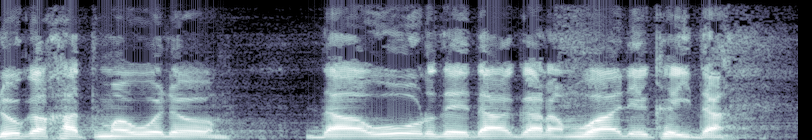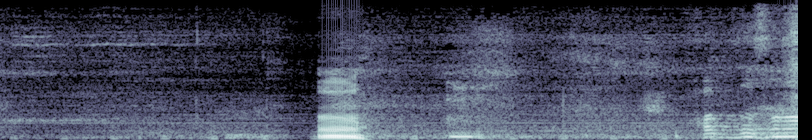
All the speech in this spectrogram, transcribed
لوږه ختمولو دا اور دی دا ګرموالی کوي دا حدثنا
